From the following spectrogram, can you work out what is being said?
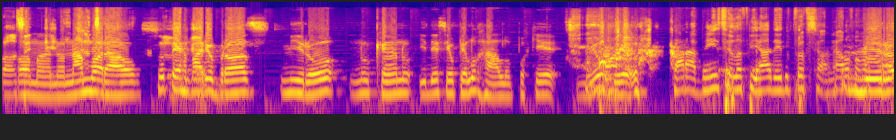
Ó, mano, na moral, Super Mario Bros. mirou no cano e desceu pelo ralo, porque, meu Deus, Parabéns pela piada aí do profissional. mirou,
